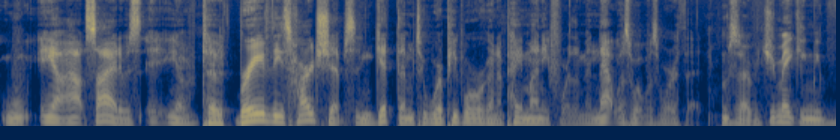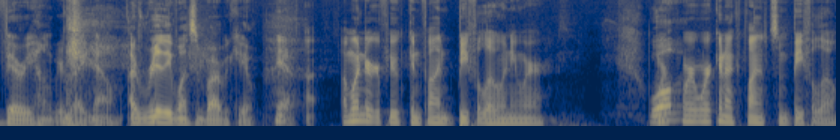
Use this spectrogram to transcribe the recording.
you know outside it was eh, you know to brave these hardships and get them to where people were going to pay money for them, and that was what was worth it. I'm sorry, but you're making me very hungry right now. I really want some barbecue. Yeah. I- I wonder if you can find beefalo anywhere. Well, where, where, where can I find some beefalo?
